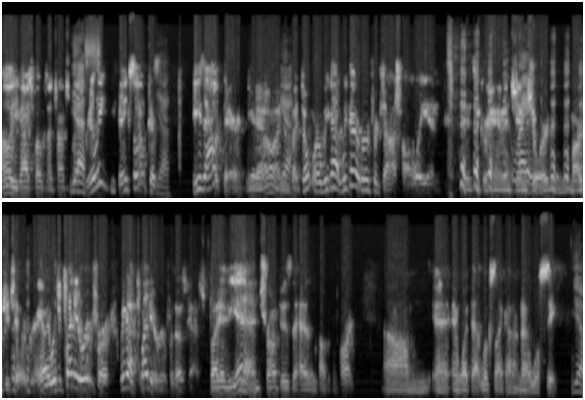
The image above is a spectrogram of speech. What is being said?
oh, you guys focus on Trump. so much. Yes. Really? You think so? Because Yeah. he's out there, you know. And Yeah. but don't worry, we got we got room for Josh Hawley and Lindsey Graham and Jim Right. Jordan and Margie Taylor Greene. I mean, we got plenty of room for we got plenty of room for those guys. But in the Yeah. end, Trump is the head of the Republican Party. Um, and, and what that looks like, I don't know. We'll see. Yeah.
